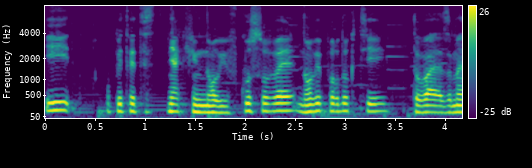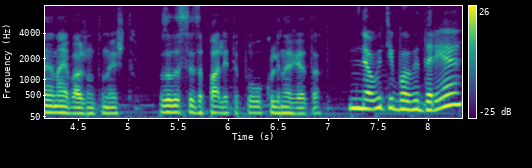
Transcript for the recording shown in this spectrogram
и опитвайте с някакви нови вкусове, нови продукти. Това е за мен най-важното нещо, за да се запалите по кулинарията. Много ти благодаря.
